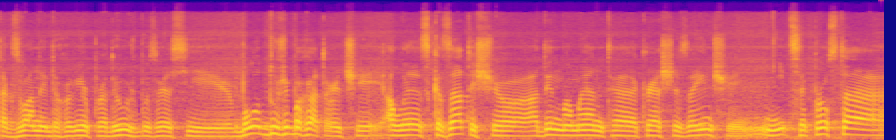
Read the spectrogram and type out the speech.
так званий договір про дружбу з Росією. Було дуже багато речей, але сказати, що один момент е, краще за інший, ні, це просто,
